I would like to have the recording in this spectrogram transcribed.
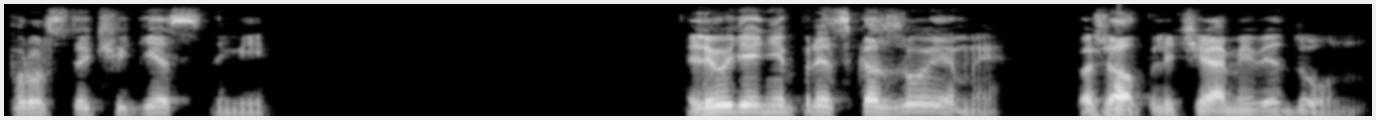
просто чудесными. Люди непредсказуемы, пожал плечами ведун.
